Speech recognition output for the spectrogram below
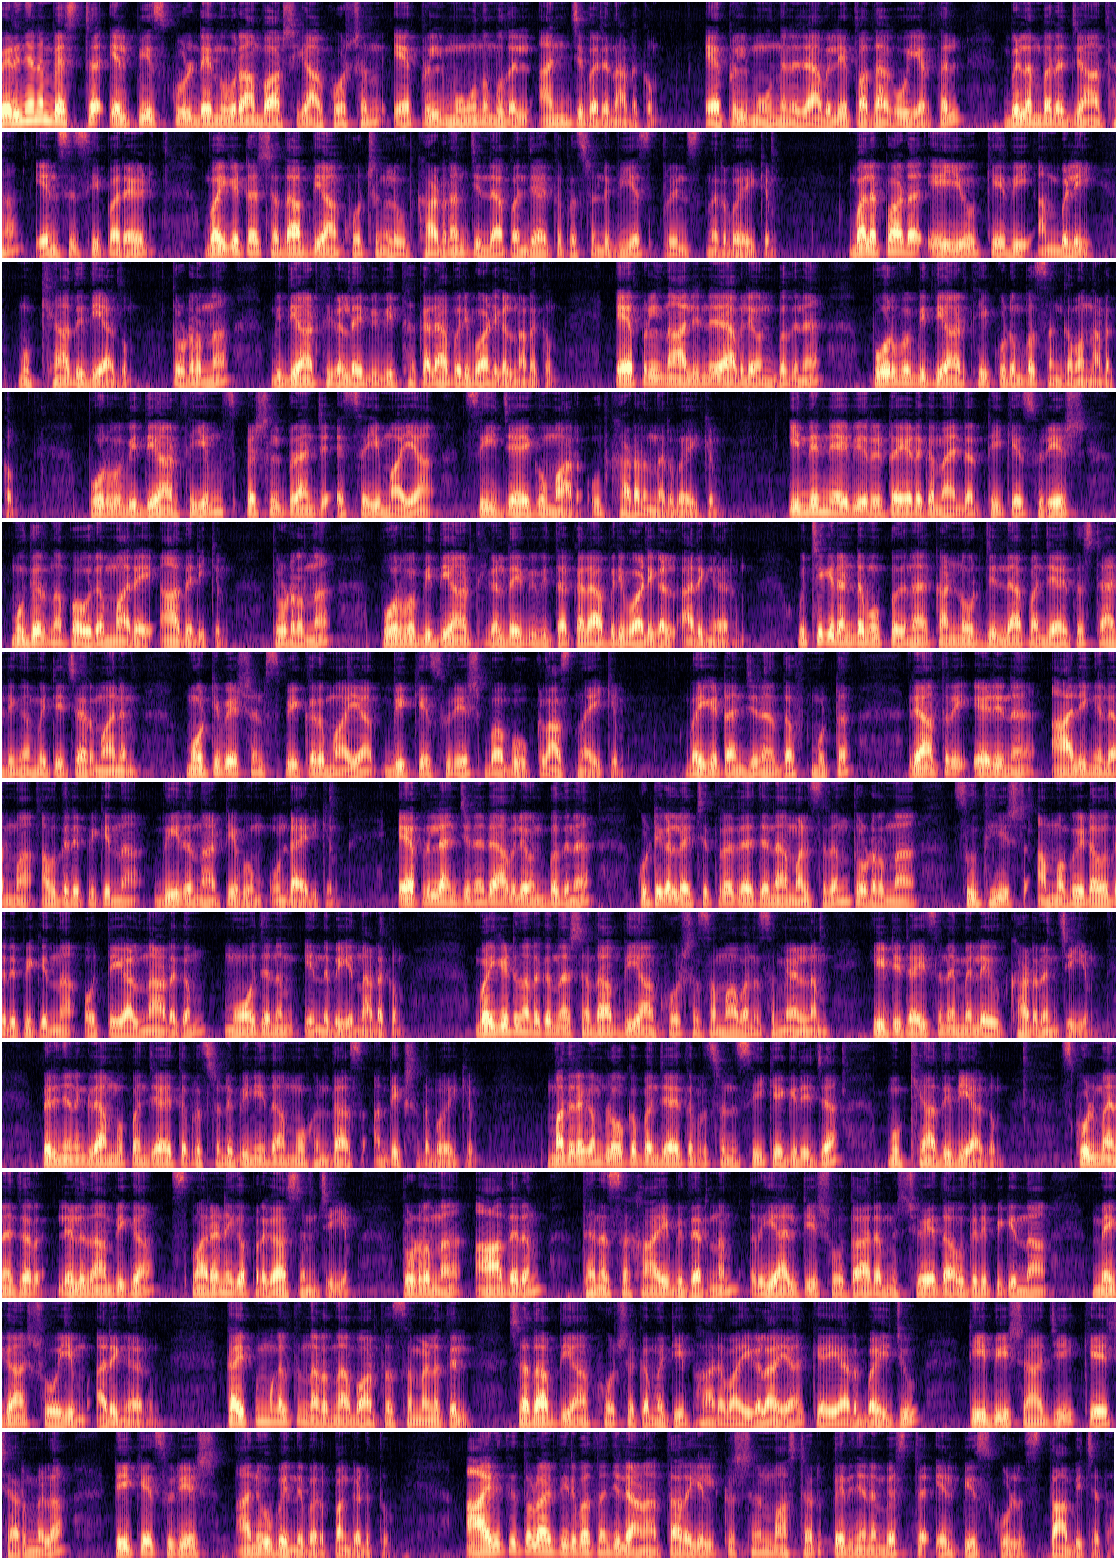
Perinjanam west L P സ്കൂളിന്റെ നൂറാം വാർഷികാഘോഷം April മൂന്ന് മുതൽ അഞ്ച് വരെ നടക്കും. ഏപ്രിൽ മൂന്നിന് രാവിലെ പതാക ഉയർത്തൽ വിളംബര ജാഥ എൻ സി സി പരേഡ് വൈകിട്ട് ശതാബ്ദി ആഘോഷങ്ങളുടെ ഉദ്ഘാടനം ജില്ലാ panchayat president V S Prince നിർവഹിക്കും. Valappad A U K V Ambili മുഖ്യാതിഥിയാകും. തുടർന്ന് വിദ്യാർത്ഥികളുടെ വിവിധ കലാപരിപാടികൾ നടക്കും. ഏപ്രിൽ നാലിന് രാവിലെ ഒൻപതിന് പൂർവ വിദ്യാർത്ഥി കുടുംബ സംഗമം നടക്കും. പൂർവ വിദ്യാർത്ഥിയും സ്പെഷ്യൽ ബ്രാഞ്ച് എസ് ഐയുമായ സി ജയകുമാർ ഉദ്ഘാടനം നിർവഹിക്കും. Indian navy retired commander T K Suresh മുതിർന്ന പൗരന്മാരെ ആദരിക്കും. തുടർന്ന് പൂർവ വിദ്യാർത്ഥികളുടെ വിവിധ കലാപരിപാടികൾ അരങ്ങേറും. ഉച്ചയ്ക്ക് രണ്ട് മുപ്പതിന് കണ്ണൂർ ജില്ലാ പഞ്ചായത്ത് സ്റ്റാൻഡിംഗ് കമ്മിറ്റി ചെയർമാനും motivation സ്പീക്കറുമായ V K Suresh Babu class നയിക്കും. വൈകിട്ട് അഞ്ചിന് ദഫ്മുട്ട് രാത്രി ഏഴിന് ആലിംഗലമ്മ അവതരിപ്പിക്കുന്ന വീരനാട്യവും ഉണ്ടായിരിക്കും. ഏപ്രിൽ അഞ്ചിന് രാവിലെ ഒൻപതിന് കുട്ടികളുടെ ചിത്രരചനാ മത്സരം തുടർന്ന് സുധീഷ് അമ്മവീട് അവതരിപ്പിക്കുന്ന ഒറ്റയാൾ നാടകം മോചനം എന്നിവയും നടക്കും. വൈകിട്ട് നടക്കുന്ന ശതാബ്ദി ആഘോഷ സമാപന സമ്മേളനം E T Tyson M L A ഉദ്ഘാടനം ചെയ്യും. പെരിഞ്ഞനം ഗ്രാമപഞ്ചായത്ത് പ്രസിഡന്റ് വിനീത മോഹൻദാസ് അധ്യക്ഷത വഹിക്കും. Mathilakam block panchayat president C K Girija മുഖ്യാതിഥിയാകും. സ്കൂൾ മാനേജർ ലളിതാംബിക സ്മരണിക പ്രകാശനം ചെയ്യും. തുടർന്ന് ആദരം ധനസഹായ വിതരണം റിയാലിറ്റി ഷോ താരം ശ്വേത അവതരിപ്പിക്കുന്ന മെഗാ ഷോയും അരങ്ങേറും. കയ്പമംഗലത്ത് നടന്ന വാർത്താ സമ്മേളനത്തിൽ ശതാബ്ദി ആഘോഷ കമ്മിറ്റി ഭാരവാഹികളായ K R Baiju T B Shaji K Sharmila T K Suresh Anoop എന്നിവർ പങ്കെടുത്തു. ആയിരത്തി തൊള്ളായിരത്തി ഇരുപത്തഞ്ചിലാണ് Tharayil Krishnan master Perinjanam west L P school സ്ഥാപിച്ചത്.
